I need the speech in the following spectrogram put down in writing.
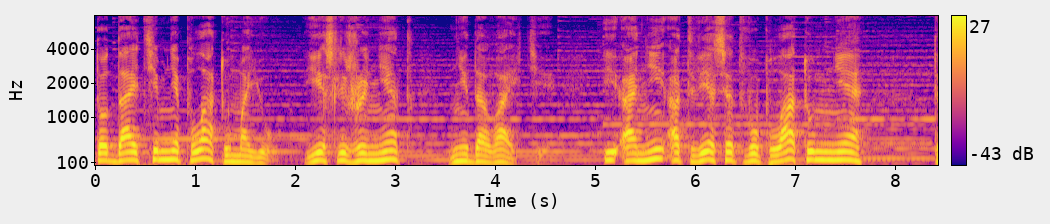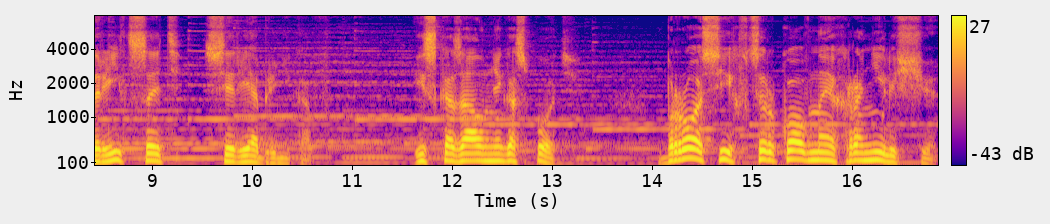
то дайте мне плату мою, если же нет, не давайте. И они отвесят в уплату мне тридцать серебряников. И сказал мне Господь, брось их в церковное хранилище,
